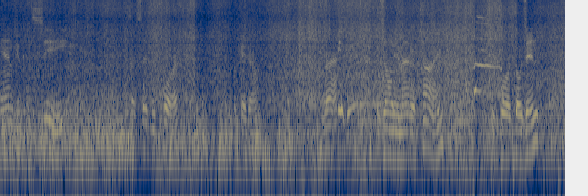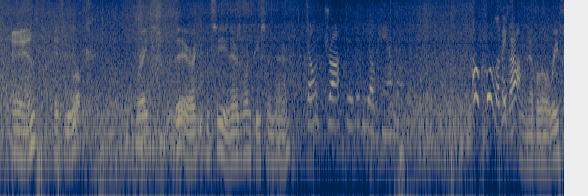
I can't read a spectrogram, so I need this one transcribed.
And you can see, as I said before, okay, darling. That Big only a matter of time before it goes in. And if you look right there, you can see there's one piece in there. Don't drop the video camera. Oh, cool, a big rock. We have a little reef.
